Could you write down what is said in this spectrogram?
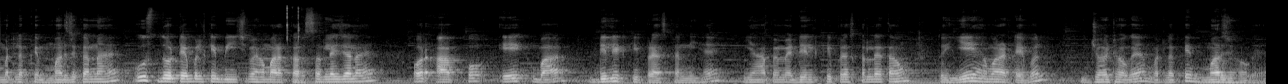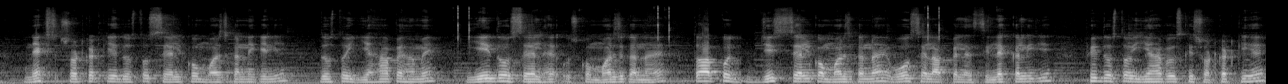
मतलब कि मर्ज करना है, उस दो टेबल के बीच में हमारा कर्सर ले जाना है। और आपको एक बार डिलीट की प्रेस करनी है। यहाँ पे मैं डिलीट की प्रेस कर लेता हूँ। तो ये हमारा टेबल ज्वाइंट हो गया मतलब कि मर्ज हो गया। नेक्स्ट शॉर्टकट की है दोस्तों सेल को मर्ज करने के लिए। दोस्तों, यहाँ पे हमें ये दो सेल है, उसको मर्ज करना है। तो आपको जिस सेल को मर्ज करना है, वो सेल आप पहले सिलेक्ट कर लीजिए। फिर दोस्तों, यहाँ पे उसकी शॉर्टकट की है।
